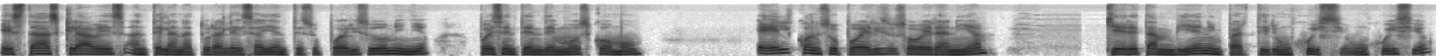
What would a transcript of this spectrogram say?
Estas claves ante la naturaleza y ante su poder y su dominio, pues entendemos como Él con su poder y su soberanía quiere también impartir un juicio, un juicio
